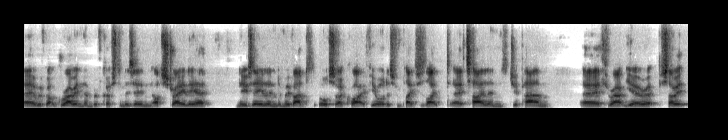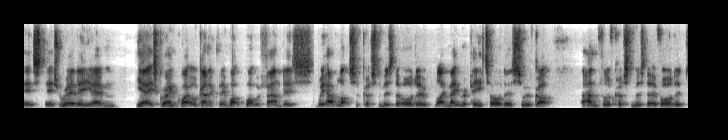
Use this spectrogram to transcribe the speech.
uh, we've got a growing number of customers in Australia, New Zealand, and we've had also quite a few orders from places like uh, Thailand, Japan, uh, throughout Europe. So it, it's it's really um, yeah, it's growing quite organically. And what what we've found is we have lots of customers that order like make repeat orders. So we've got a handful of customers that have ordered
